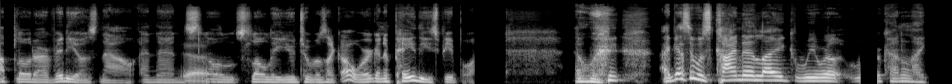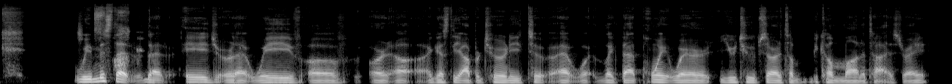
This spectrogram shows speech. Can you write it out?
upload our videos now and then Yeah. slow, slowly youtube was like oh we're gonna pay these people and we i guess it was kind of like we were we were kind of like we missed that that age or that wave of or uh, i guess the opportunity to at what like that point where youtube started to become monetized right?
